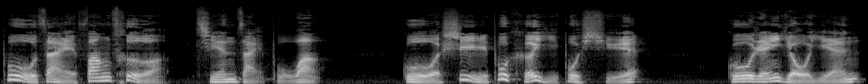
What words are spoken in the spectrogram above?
不在方策。”千载不忘，古事不可以不学。古人有言：“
